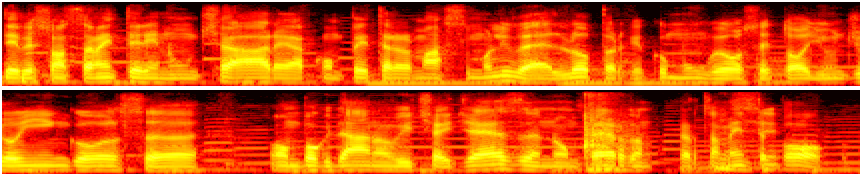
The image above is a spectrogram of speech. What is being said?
deve sostanzialmente rinunciare a competere al massimo livello perché comunque o se togli un Joe Ingles eh, o un Bogdanovic ai jazz non perdono certamente sì. poco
